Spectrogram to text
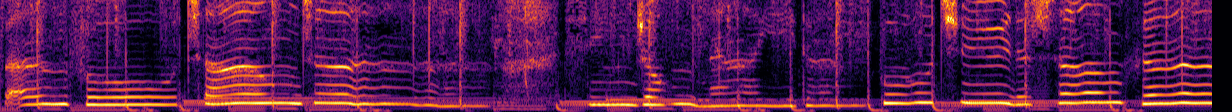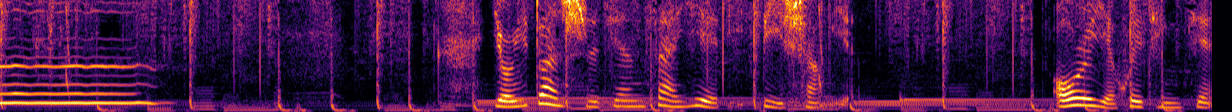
反复唱着心中那一段不去的伤痕。有一段时间在夜里闭上眼，偶尔也会听见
